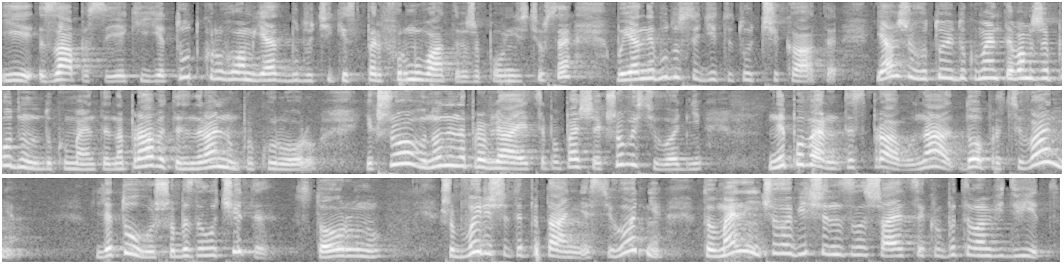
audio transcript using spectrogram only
і записи, які є тут кругом, я буду тільки переформувати вже повністю все, бо я не буду сидіти тут чекати. Я вже готую документи, вам вже подано документи, направити Генеральному прокурору. Якщо воно не направляється, по-перше, якщо ви сьогодні не повернете справу на доопрацювання для того, щоб залучити сторону, щоб вирішити питання сьогодні, то в мене нічого більше не залишається, як робити вам відвід.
